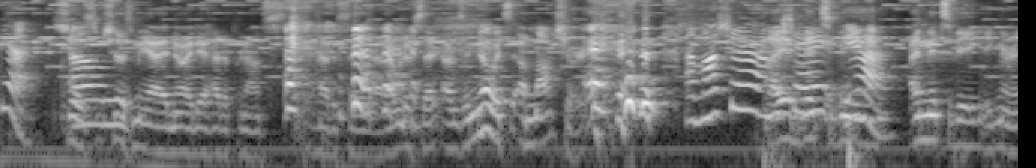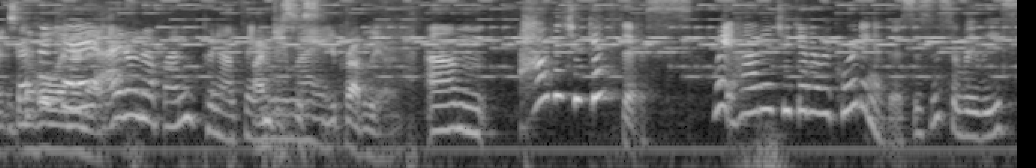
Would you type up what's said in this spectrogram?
yeah. Shows, Um, shows me I had no idea how to pronounce how to say that. I would have said I was like, no, it's I'm not sure. I'm not sure. I'm I admit to being yeah. I admit to being ignorant to That's the whole okay. internet. I don't know if I'm pronouncing I'm just right. you probably are. Um, how did you get this? Wait, how did you get a recording of this? Is this a released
